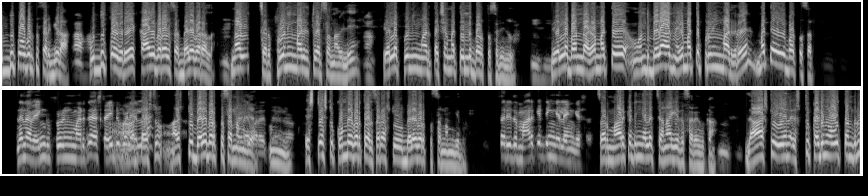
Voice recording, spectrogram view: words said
ಉದ್ದಕ್ಕೆ ಹೋಗ್ಬಿಡ್ತು ಸರ್ ಗಿಡ. ಉದ್ದಕ್ಕೆ ಹೋದ್ರೆ ಕಾಯಿ ಬರಲ್ಲ ಸರ್ ಬೆಳೆ ಬರಲ್ಲ. ನಾವು ಸರ್ ಪ್ರೂನಿಂಗ್ ಮಾಡಿರ್ತೀವಿ ಸರ್ ನಾವಿಲ್ಲಿ. ಎಲ್ಲ ಪ್ರೂನಿಂಗ್ ಮಾಡಿದ ತಕ್ಷಣ ಮತ್ತೆ ಇಲ್ಲಿ ಬರ್ತದೆ ಸರ್ ಇಲ್ಲ. ಇವೆಲ್ಲ ಬಂದಾಗ ಮತ್ತೆ ಒಂದು ಬೆಳೆ ಆದ್ಮೇಲೆ ಮತ್ತೆ ಪ್ರೂನಿಂಗ್ ಮಾಡಿದ್ರೆ ಮತ್ತೆ ಬರ್ತದೆ ಸರ್. ನಾವ್ ಹೆಂಗ್ ಪ್ರೂನಿಂಗ್ ಮಾಡಿದ್ರೆ ಅಷ್ಟು ಹೈಟ್ ಬೆಳೆ ಅಷ್ಟು ಅಷ್ಟು ಬೆಳೆ ಬರುತ್ತೆ ಸರ್ ನಮಗೆ. ಬರುತ್ತೆ. ಎಷ್ಟೆಷ್ಟು ಕೊಂಬೆ ಬರ್ತಾವಲ್ಲ ಸರ್ ಅಷ್ಟು ಬೆಳೆ ಬರುತ್ತೆ ಸರ್ ನಮ್ಗೆ ಇದು. ಸರ್ ಇದು ಮಾರ್ಕೆಟಿಂಗ್ ಎಲ್ಲ ಹೆಂಗೆ ಸರ್? ಸರ್ ಮಾರ್ಕೆಟಿಂಗ್ ಎಲ್ಲ ಚೆನ್ನಾಗಿದೆ ಸರ್ ಇದಕ್ಕ. ಲಾಸ್ಟ್ ಏನ್ ಎಷ್ಟು ಕಡಿಮೆ ಹೋಗುತ್ತಂದ್ರು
